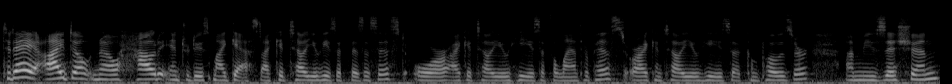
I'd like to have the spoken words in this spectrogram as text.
Today, I don't know how to introduce my guest. I could tell you he's a physicist, or I could tell you he's a philanthropist, or I can tell you he's a composer, a musician,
